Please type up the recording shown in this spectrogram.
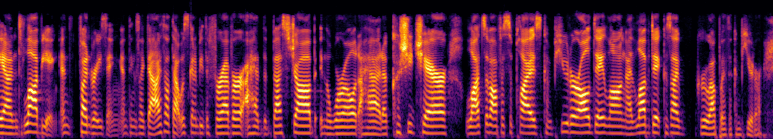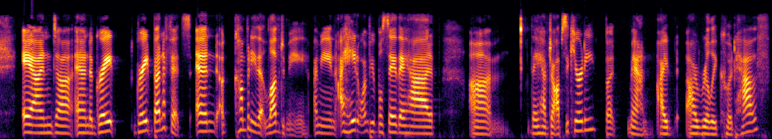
and lobbying and fundraising and things like that. I thought that was going to be the forever. I had the best job in the world. I had a cushy chair, lots of office supplies, computer all day long. I loved it because I grew up with a computer, and uh, and a great great benefits and a company that loved me. I mean, I hate it when people say they had. Um, they have job security, but man, I I really could have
